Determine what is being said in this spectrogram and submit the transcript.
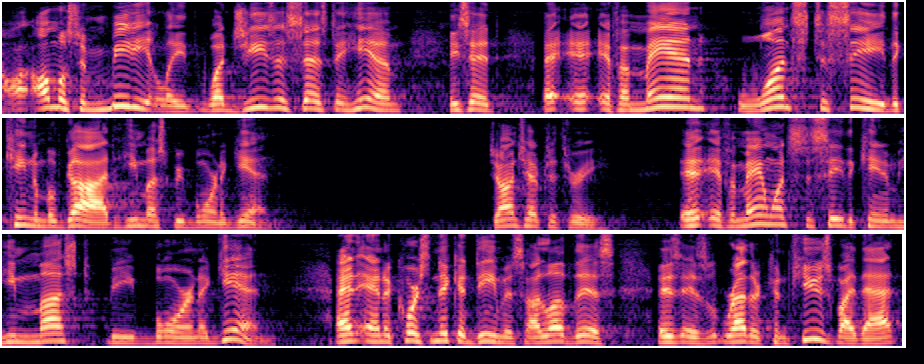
almost immediately, what Jesus says to him, he said, If a man wants to see the kingdom of God, he must be born again. John chapter 3. If a man wants to see the kingdom, he must be born again. And, and of course, Nicodemus, I love this, is, is rather confused by that.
